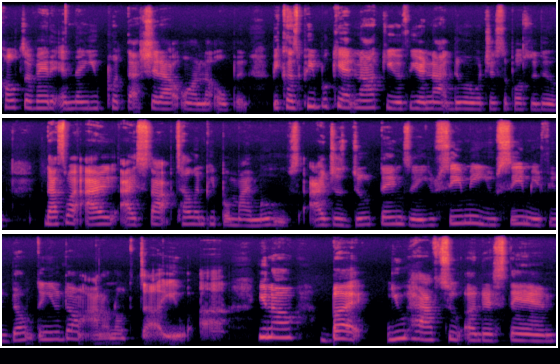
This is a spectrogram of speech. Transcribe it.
cultivate it and then you put that shit out on the open because people can't knock you if you're not doing what you're supposed to do. That's why I I stopped telling people my moves. I just do things and you see me, you see me. If you don't, then you don't. I don't know what to tell you. Uh, you know, but you have to understand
